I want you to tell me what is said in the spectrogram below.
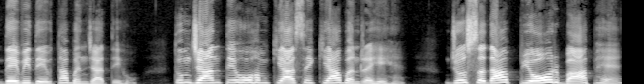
देवी देवता बन जाते हो। तुम जानते हो हम क्या से क्या बन रहे हैं। जो सदा प्योर बाप है,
